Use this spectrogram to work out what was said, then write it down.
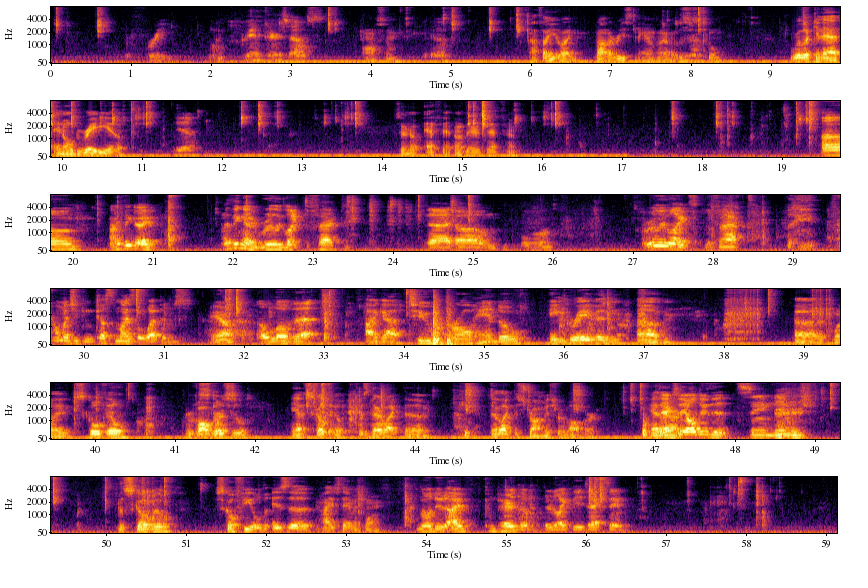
For free. My grandparents' house. Awesome. Yeah. I thought you like bought it recently. I was like, oh, this is cool. We're looking at an old radio. Yeah. Is there no FM? Oh, there's FM. Um, I think I, I think I really like the fact that um, hold on. I really liked the fact how much you can customize the weapons. Yeah. I love that. I got two pearl handle engraven, um, uh, what are they? Scoville revolvers. Schofield. Yeah, Schofield, because they're like the, they're like the strongest revolver. Yeah, They they actually are. all do the same damage. The Scoville, Schofield is the highest damage one. no, dude, I've compared them. They're like the exact same.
